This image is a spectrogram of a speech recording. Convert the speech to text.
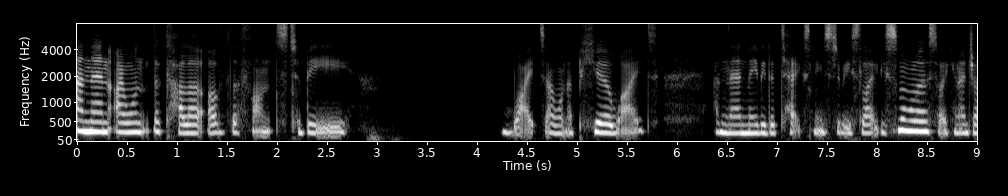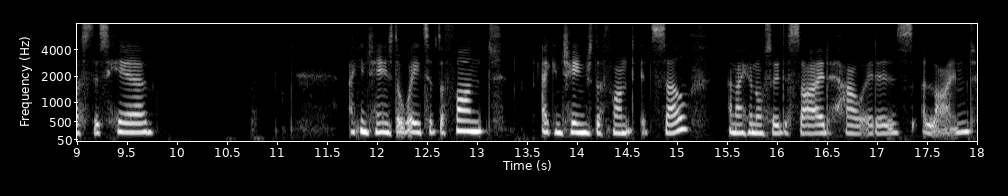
and then I want the colour of the fonts to be white. I want a pure white. And then maybe the text needs to be slightly smaller, so I can adjust this here. I can change the weight of the font. I can change the font itself. And I can also decide how it is aligned.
